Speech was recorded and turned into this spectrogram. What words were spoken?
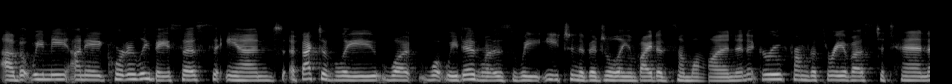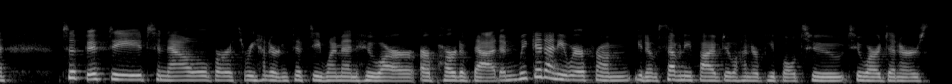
uh, but we meet on a quarterly basis. And effectively, what what we did was we each individually invited someone, and it grew from the three of us to ten to 50 to now over 350 women who are are part of that. And we get anywhere from you know 75 to 100 people to to our dinners.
